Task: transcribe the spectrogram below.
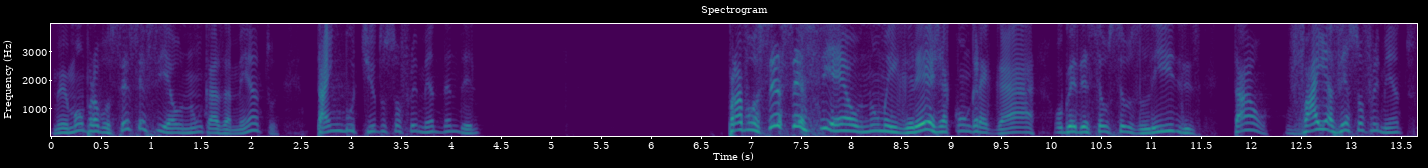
Meu irmão, para você ser fiel num casamento, está embutido o sofrimento dentro dele. Para você ser fiel numa igreja, congregar, obedecer os seus líderes, tal, vai haver sofrimento.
